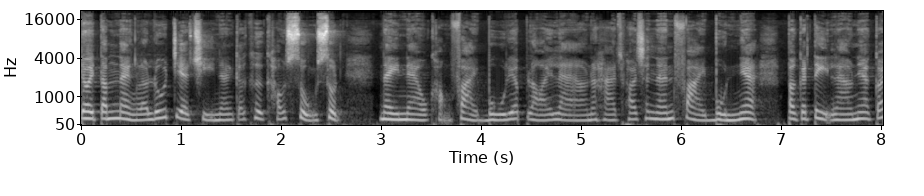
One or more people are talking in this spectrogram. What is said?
โดยตำแหน่งล้วลู่เจียฉีนั้นก็คือเขาสูงสุดในแนวของฝ่ายบูเรียบร้อยแล้วนะคะ เพราะฉะนั้นฝ่ายบุญเนี่ยปกติแล้วเนี่ยก็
